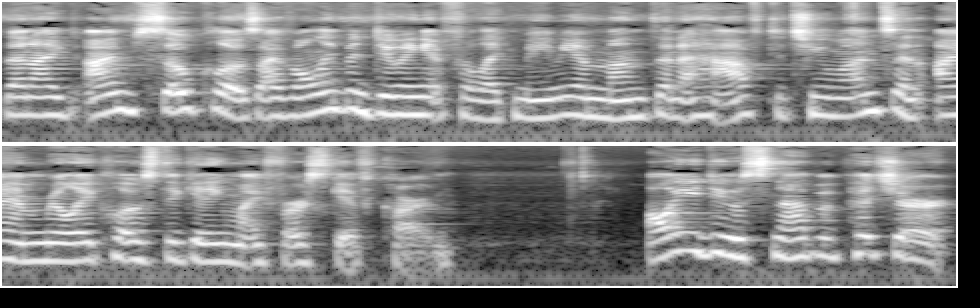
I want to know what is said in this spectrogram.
Then I, I'm so close. I've only been doing it for like maybe a month and a half to two months, and I am really close to getting my first gift card. All you do is snap a picture,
